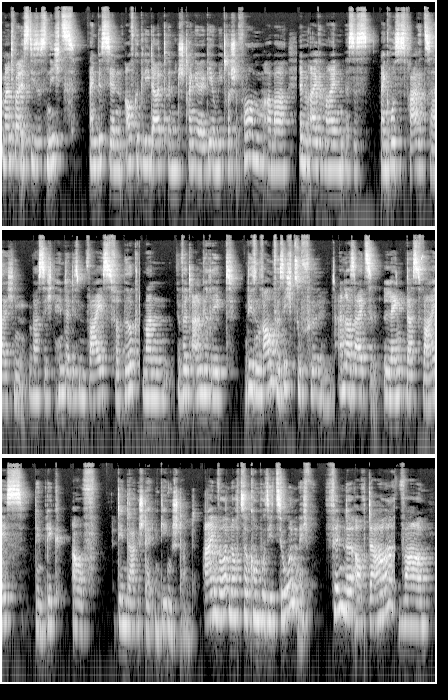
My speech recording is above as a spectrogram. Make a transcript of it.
Manchmal ist dieses Nichts ein bisschen aufgegliedert in strenge geometrische Formen, aber im Allgemeinen ist es ein großes Fragezeichen, was sich hinter diesem Weiß verbirgt. Man wird angeregt, diesen Raum für sich zu füllen. Andererseits lenkt das Weiß den Blick auf den dargestellten Gegenstand. Ein Wort noch zur Komposition. Ich finde, auch da war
